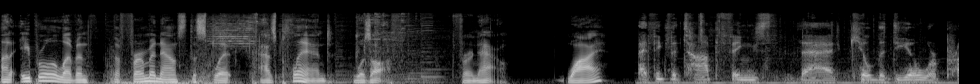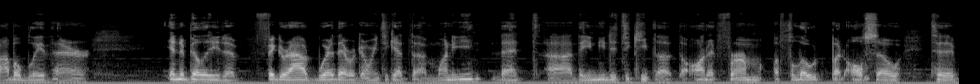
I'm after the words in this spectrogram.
On April 11th, the firm announced the split, as planned, was off. For now. Why? I think the top things that killed the deal were probably their inability to figure out where they were going to get the money that uh, they needed to keep the, the audit firm afloat, but also to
